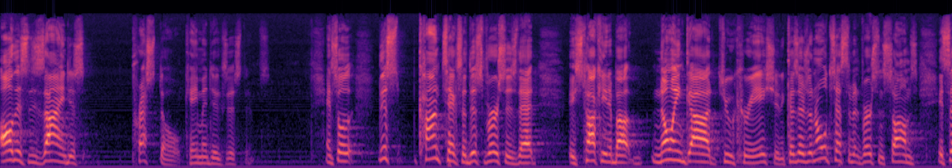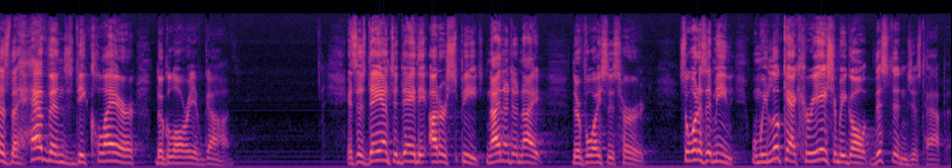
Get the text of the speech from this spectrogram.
all this design just presto came into existence. And so, this context of this verse is that he's talking about knowing God through creation. Because there's an Old Testament verse in Psalms, it says, The heavens declare the glory of God. It says, Day unto day they utter speech, night unto night their voice is heard. So, what does it mean? When we look at creation, we go, this didn't just happen.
